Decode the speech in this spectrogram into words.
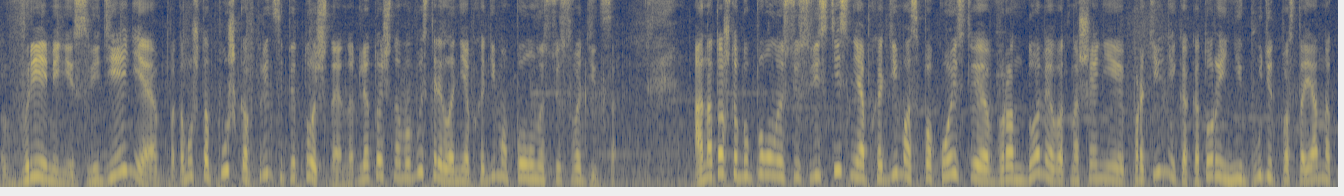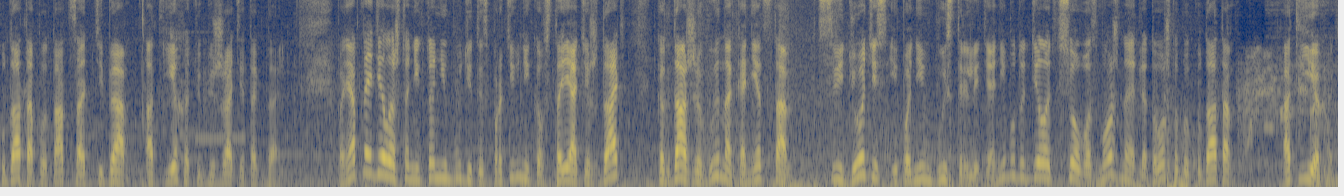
времени сведения, потому что пушка в принципе точная, но для точного выстрела необходимо полностью сводиться. А на то, чтобы полностью свестись, необходимо спокойствие в рандоме в отношении противника, который не будет постоянно куда-то пытаться от тебя отъехать, убежать и так далее. Понятное дело, что никто не будет из противников стоять и ждать, когда же вы наконец-то сведетесь и по ним выстрелите. Они будут делать все возможное для того, чтобы куда-то отъехать.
